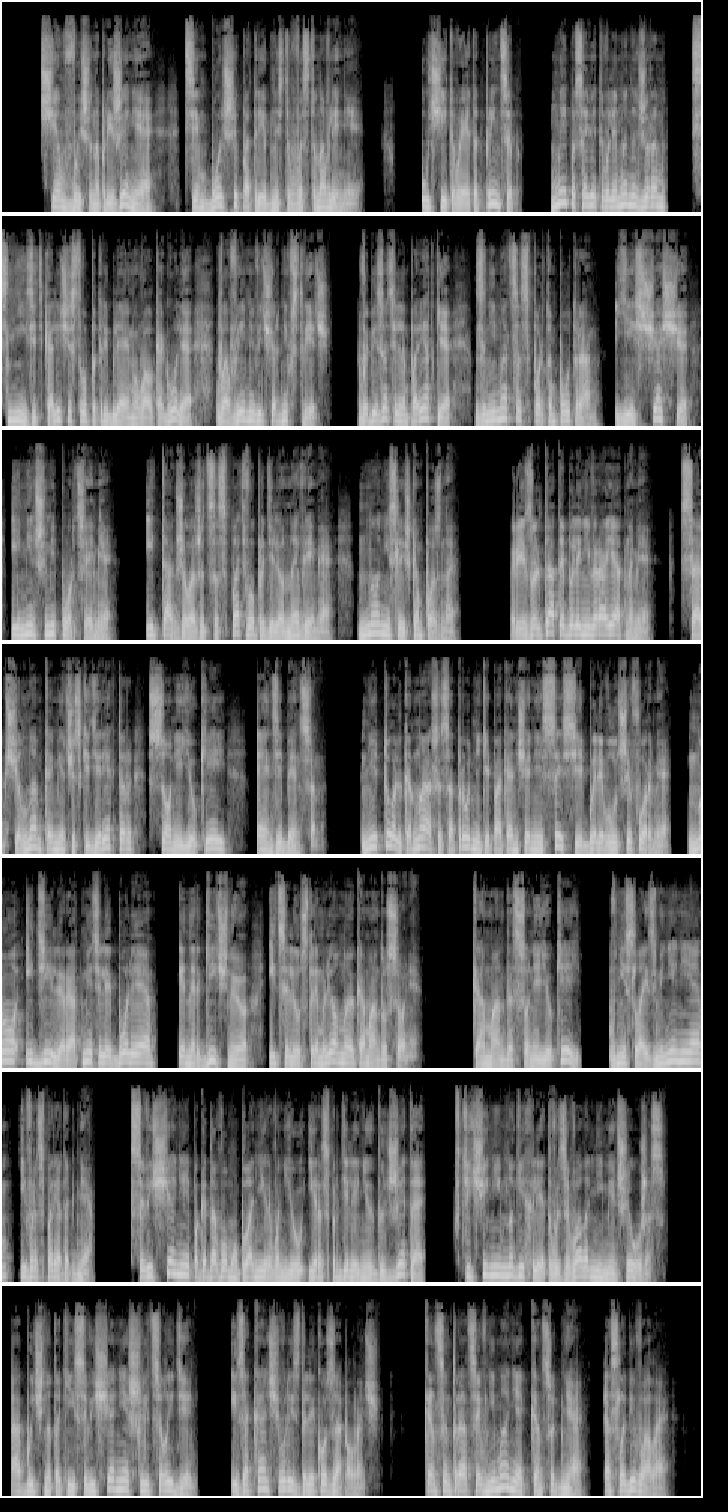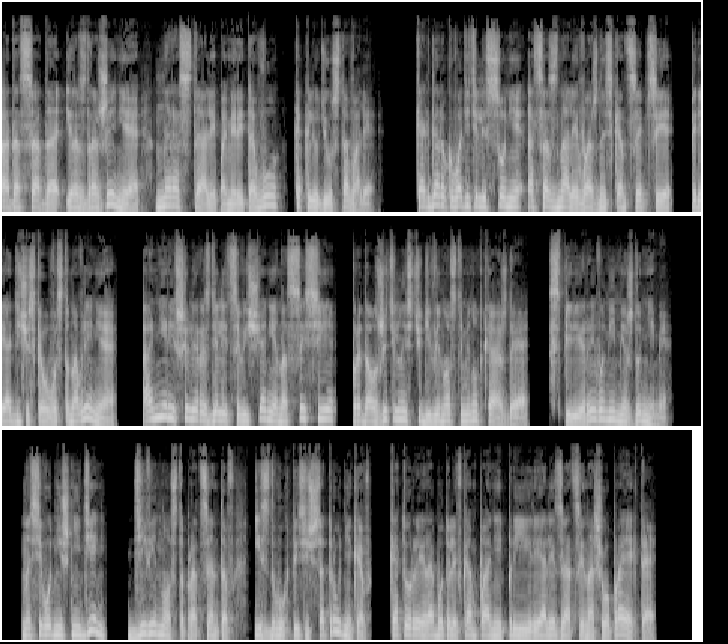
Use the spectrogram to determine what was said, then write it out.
Чем выше напряжение, тем больше потребность в восстановлении. Учитывая этот принцип, мы посоветовали менеджерам снизить количество потребляемого алкоголя во время вечерних встреч, в обязательном порядке заниматься спортом по утрам, есть чаще и меньшими порциями, и также ложиться спать в определенное время, но не слишком поздно. Результаты были невероятными, сообщил нам коммерческий директор Sony UK Энди Бенсон. Не только наши сотрудники по окончании сессии были в лучшей форме, но и дилеры отметили более энергичную и целеустремленную команду Sony. Команда Sony UK внесла изменения и в распорядок дня. Совещание по годовому планированию и распределению бюджета в течение многих лет вызывало не меньший ужас. Обычно такие совещания шли целый день и заканчивались далеко за полночь. Концентрация внимания к концу дня ослабевала, а досада и раздражение нарастали по мере того, как люди уставали. Когда руководители Sony осознали важность концепции периодического восстановления, они решили разделить совещание на сессии продолжительностью 90 минут каждая, с перерывами между ними. На сегодняшний день 90% из 2000 сотрудников, которые работали в компании при реализации нашего проекта,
